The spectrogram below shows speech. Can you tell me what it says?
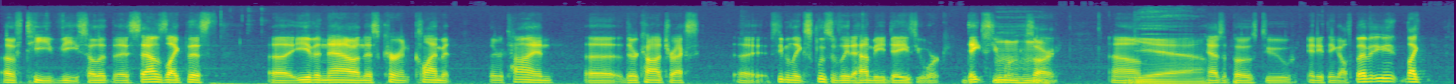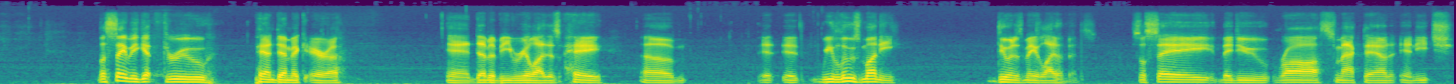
of TV. So that it sounds like this, uh, even now in this current climate, they're tying uh, their contracts uh, seemingly exclusively to how many days you work, dates you work. Sorry, um, yeah. as opposed to anything else. But like, let's say we get through pandemic era, and WWE realizes, hey, um, it, it we lose money doing as many live events. So say they do Raw, SmackDown, and each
